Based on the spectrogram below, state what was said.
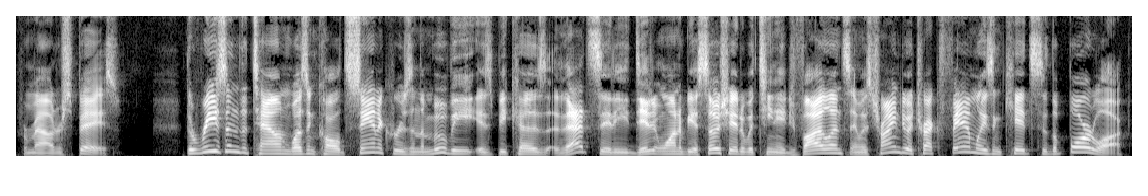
from Outer Space. The reason the town wasn't called Santa Cruz in the movie is because that city didn't want to be associated with teenage violence and was trying to attract families and kids to the boardwalk.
